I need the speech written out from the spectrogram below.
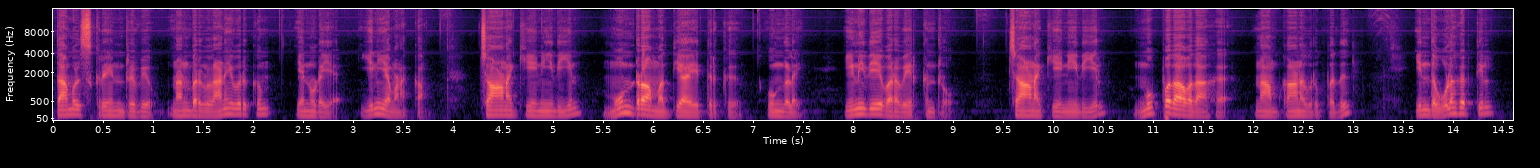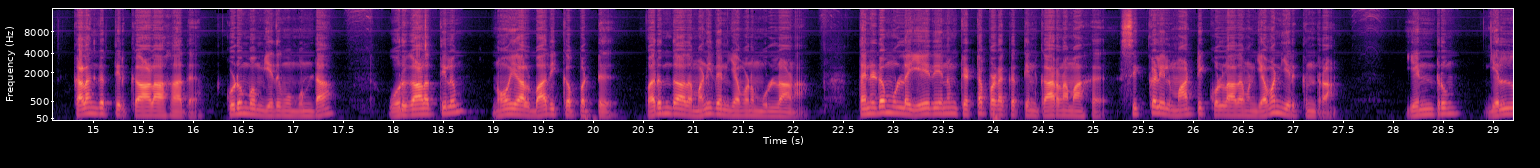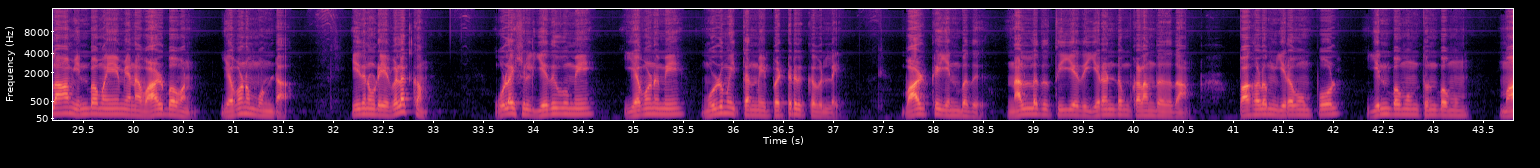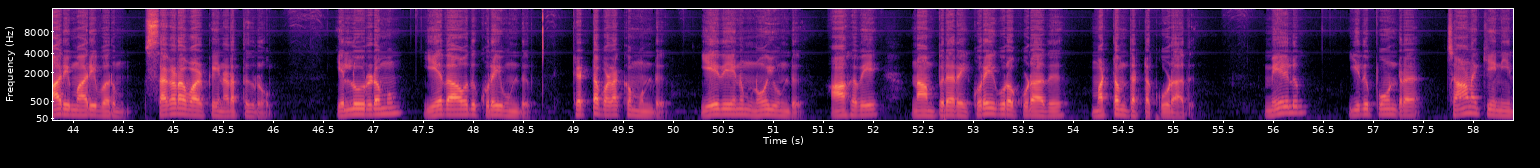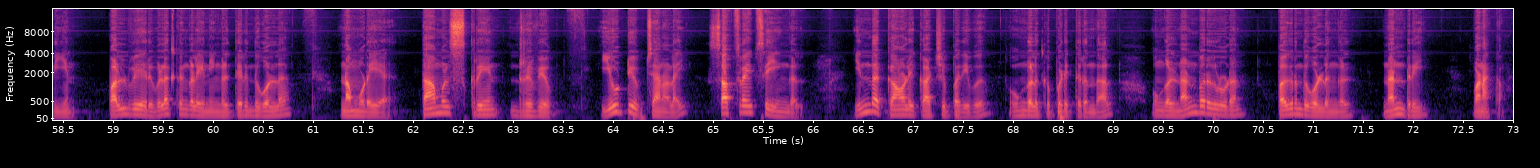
Tamil screen review நண்பர்கள் அனைவருக்கும் என்னுடைய இனிய வணக்கம். சாணக்கிய நீதியின் மூன்றாம் அத்தியாயத்திற்கு உங்களை இனிதே வரவேற்கின்றோம். சாணக்கிய நீதியில் முப்பதாவதாக நாம் காணவிருப்பது இந்த உலகத்தில் களங்கத்திற்கு ஆளாகாத குடும்பம் எதுவும் உண்டா? ஒரு காலத்திலும் நோயால் பாதிக்கப்பட்டு வருந்தாத மனிதன் எவனும் உள்ளானா? தன்னிடம் உள்ள ஏதேனும் கெட்ட பழக்கத்தின் காரணமாக சிக்கலில் மாட்டிக்கொள்ளாதவன் எவன் இருக்கின்றான்? என்றும் எல்லாம் இன்பமயம் என வாழ்பவன் எவனும் உண்டா? இதனுடைய விளக்கம் உலகில் எதுவுமே எவனுமே முழுமைத்தன்மை பெற்றிருக்கவில்லை. வாழ்க்கை என்பது நல்லது தீயது இரண்டும் கலந்ததுதான். பகலும் இரவும் போல் இன்பமும் துன்பமும் மாறி மாறி வரும் சகட வாழ்க்கை நடத்துகிறோம். எல்லோரிடமும் ஏதாவது குறை உண்டு கெட்ட பழக்கம் உண்டு ஏதேனும் நோய் உண்டு. ஆகவே நாம் பிறரை குறை கூறக்கூடாது மட்டம் தட்டக்கூடாது. மேலும் இது போன்ற சாணக்கிய நீதியின் பல்வேறு விளக்கங்களை நீங்கள் தெரிந்து கொள்ள நம்முடைய தமிழ் ஸ்கிரீன் ரிவ்யூ யூடியூப் சேனலை சப்ஸ்கிரைப் செய்யுங்கள். இந்த காணொளி காட்சி பதிவு உங்களுக்கு பிடித்திருந்தால் உங்கள் நண்பர்களுடன் பகிர்ந்து கொள்ளுங்கள். நன்றி வணக்கம்.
